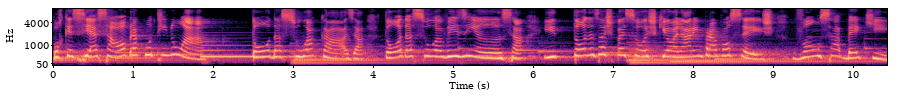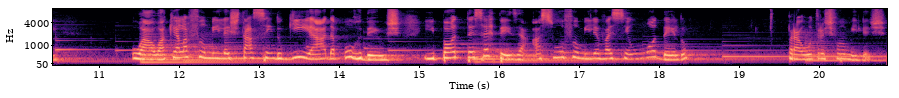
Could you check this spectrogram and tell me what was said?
Porque se essa obra continuar, toda a sua casa, toda a sua vizinhança e todas as pessoas que olharem para vocês vão saber que uau, aquela família está sendo guiada por Deus e pode ter certeza, a sua família vai ser um modelo para outras famílias.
